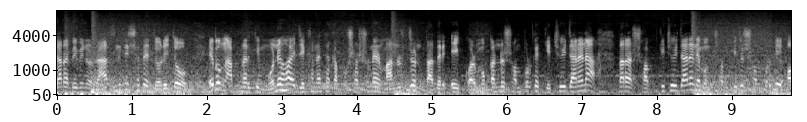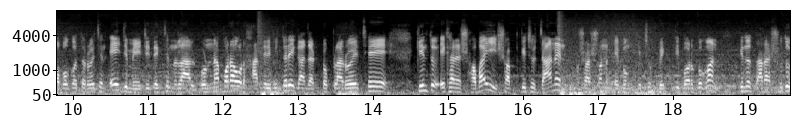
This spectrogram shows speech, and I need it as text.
যারা বিভিন্ন রাজনীতির সাথে জড়িত। এবং আপনার কি মনে হয় যেখানে থাকা প্রশাসনের মানুষজন তাদের এই কর্মকাণ্ড সম্পর্কে কিছুই জানে না? তারা সব কিছুই জানেন এবং সব কিছু সম্পর্কে অবগত রয়েছেন। এই যে মেয়েটি দেখছেন, লাল বন্যা পরা ওর হাতের ভিতরেই গাজার টোপলা রয়েছে। কিন্তু এখানে সবাই সব কিছু জানেন প্রশাসন এবং কিছু ব্যক্তিবর্গগণ, কিন্তু তারা শুধু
